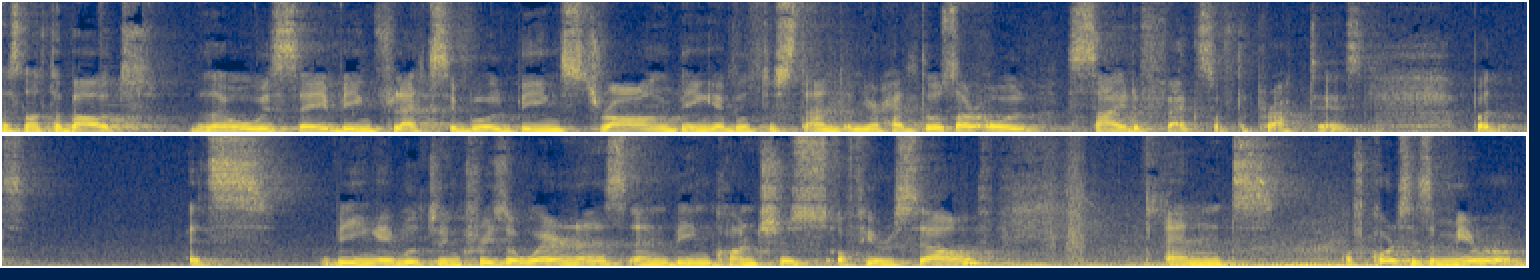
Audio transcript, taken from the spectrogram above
It's not about, as I always say, being flexible, being strong, being able to stand on your head. Those are all side effects of the practice. But it's being able to increase awareness and being conscious of yourself. And of course, it's a mirror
